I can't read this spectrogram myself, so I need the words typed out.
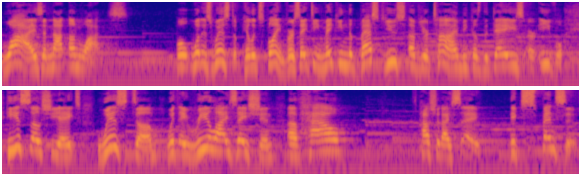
wise and not unwise. Well, what is wisdom? He'll explain. Verse 18, making the best use of your time because the days are evil. He associates wisdom with a realization of how, how should I say, expensive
